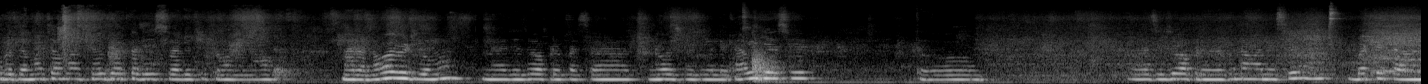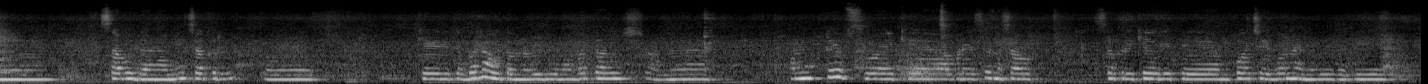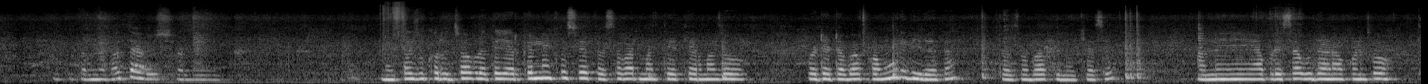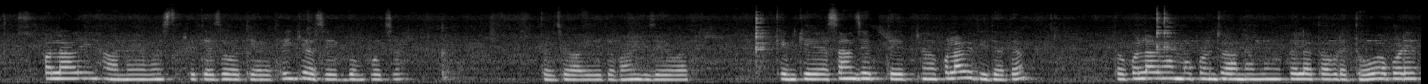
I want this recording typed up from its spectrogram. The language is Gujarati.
બધા મજામાં છો. કરી સ્વાગત છે તમારું મારા નવા વિડીયોમાં. અને આજે જો આપણે પાછા નવો જ લઈને આવી ગયા છીએ. તો આજે જો આપણે બનાવવાની છે બટેટા અને સાબુદાણાની ચકરી. તો કેવી રીતે બનાવું તમને વિડીયોમાં બતાવીશ. અને અમુક ટિપ્સ હોય કે આપણે છે ને સાવ ચકરી કેવી રીતે પહોંચે બનાવીને એ બધી તમને બતાવીશ અને ને સાજુ ખરું જો આપણે તૈયાર કરી નાખ્યું તો સવારમાં તે અત્યારમાં જો બટેટા બાફવા મૂકી દીધા હતા. તો જો બાફી નાખ્યા છે. અને આપણે સાબુદાણા પણ જો પલાળી અને મસ્ત રીતે જો અત્યારે થઈ ગયા છે એકદમ પોચા. તો જો આવી રીતે ભાંગી જેવા કેમ કે સાંજે તે પલાળી દીધા હતા. તો પલાળવામાં પણ જો આને પહેલાં તો આપણે ધોવા પડે.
